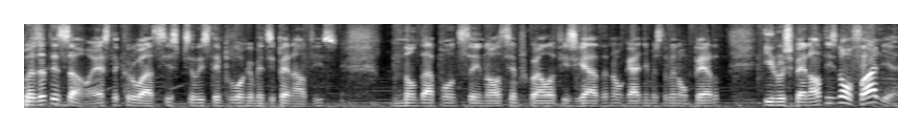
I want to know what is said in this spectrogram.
Mas atenção, esta Croácia, especialista em prolongamentos e penaltis, não dá ponto sem nó, sempre com ela fisgada, não ganha, mas também não perde. E nos penaltis não falha.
